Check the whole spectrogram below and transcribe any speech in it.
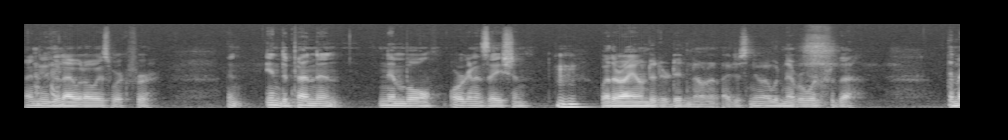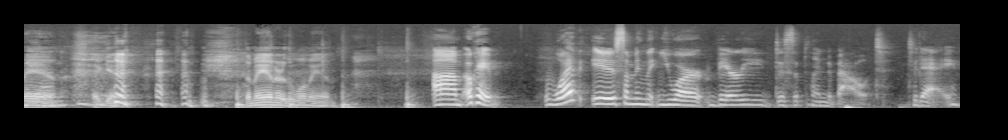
I knew okay. that I would always work for an independent, nimble organization, Mhm. whether I owned it or didn't own it. I just knew I would never work for the The man, again, the man or the woman. Um, okay, what is something that you are very disciplined about today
